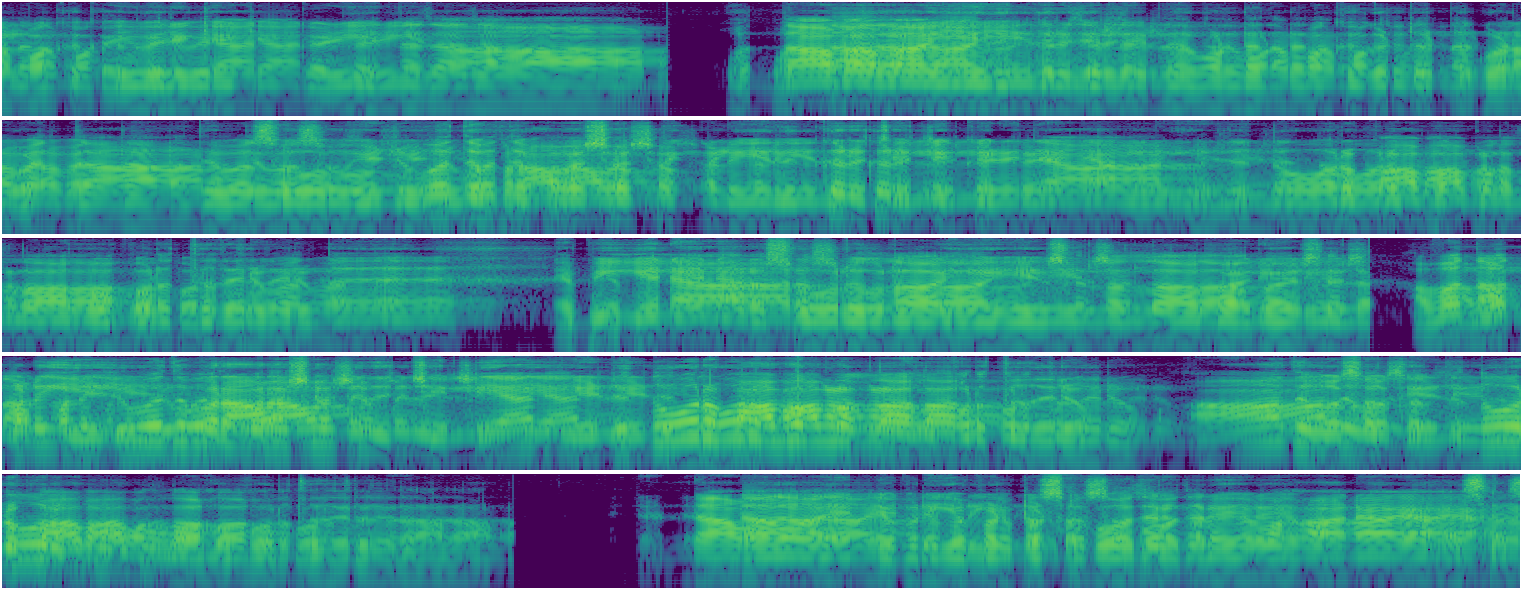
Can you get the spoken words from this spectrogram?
നമുക്ക് കൈവരിക്കാൻ കഴിയുന്നതാണ്. ഒന്നാമതായി ചൊല്ലുന്നത് കൊണ്ട് നമുക്ക് കിട്ടുന്ന ഗുണമെന്താണ്? ദിവസവും എഴുപത് പ്രാവശ്യം നിങ്ങൾ ഈ ലിക്കർ ചൊല്ലിക്കഴിഞ്ഞാൽ എഴുന്നൂറ് അല്ലാഹു പുറത്തു തരുമെന്ന് അവ നമ്മൾ എഴുപത് പ്രാവശ്യം ഇത് ചൊല്ലിയാൽ എഴുന്നൂറ് പാപങ്ങൾ അല്ലാഹു പുറത്തു തരും. ആ ദിവസം എഴുന്നൂറ് പാപം അല്ലാഹു പുറത്തു തരുന്നതാണ് രണ്ടാമതായ എന്റെ പ്രിയപ്പെട്ട സഹോദരങ്ങളെ മഹാനായ ഹസൻ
